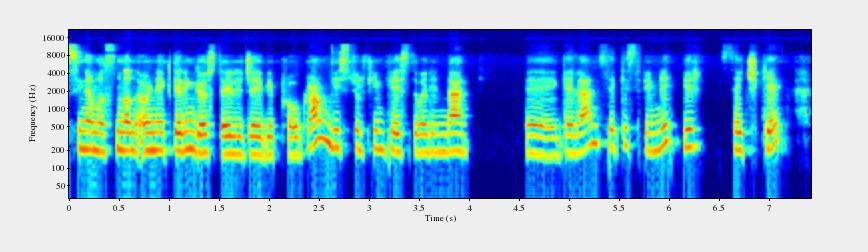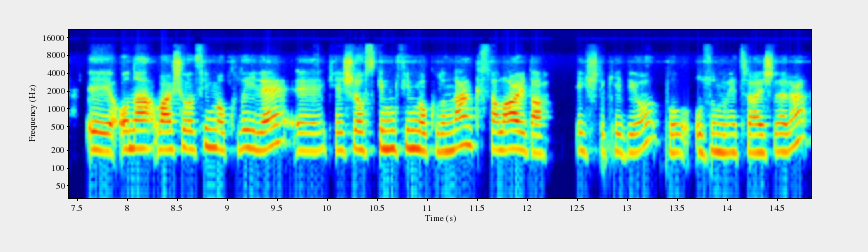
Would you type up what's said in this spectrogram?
sinemasından örneklerin gösterileceği bir program. Vistül Film Festivali'nden e, gelen 8 filmlik bir seçki. E, ona Varşova Film Okulu ile e, Keşlovski'nin Film Okulu'ndan kısalar da eşlik ediyor bu uzun metrajlara.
